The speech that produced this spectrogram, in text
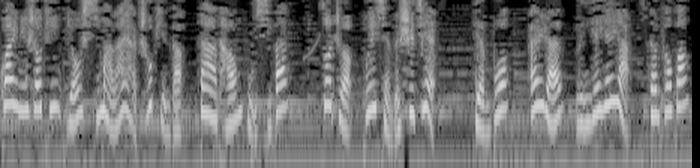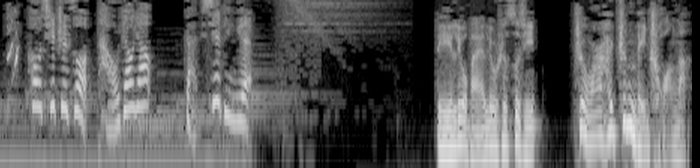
欢迎您收听由喜马拉雅出品的《大唐补习班》，作者：危险的世界，演播：安然、林嫣嫣呀、三芳芳，后期制作：桃夭夭。感谢订阅。第六百六十四集，这玩意儿还真没床啊！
